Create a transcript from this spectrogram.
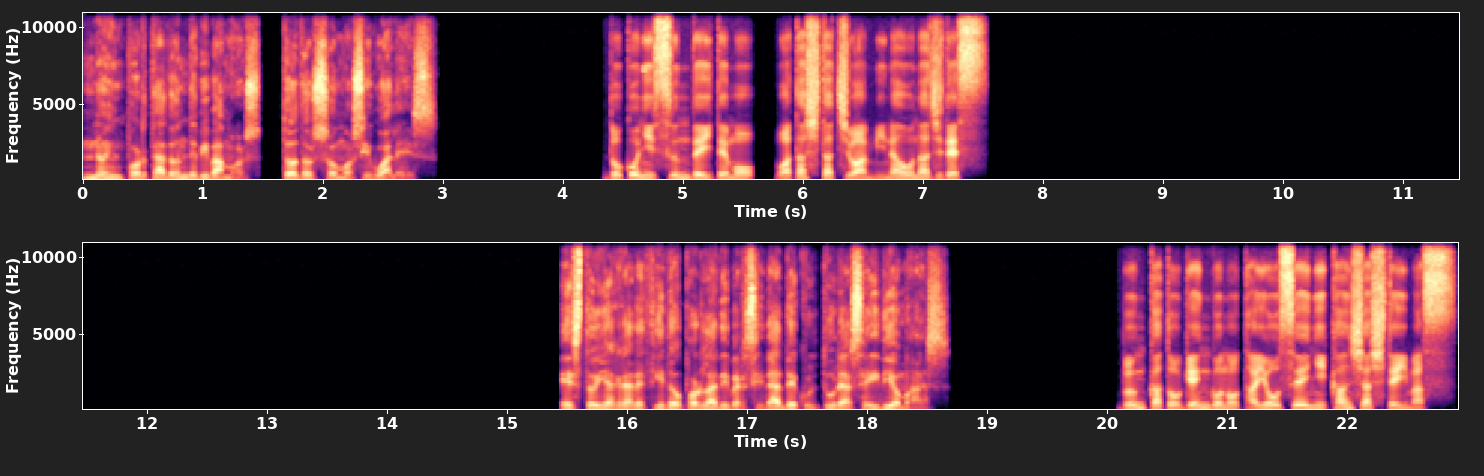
No importa dónde vivamos, todos somos iguales. どこに住んでいても私たちは皆同じです Estoy agradecido por la diversidad de culturas e idiomas. 文化と言語の多様性に感謝しています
